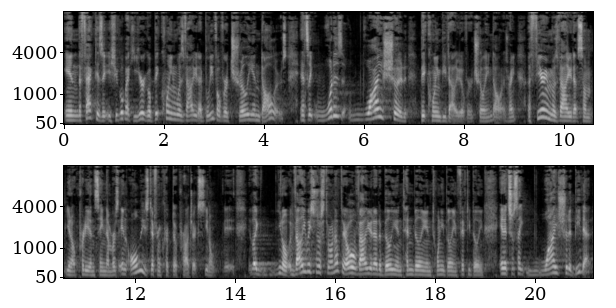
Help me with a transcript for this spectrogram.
And the fact is that if you go back a year ago, Bitcoin was valued, I believe, over a trillion dollars. And it's like, what is, why should Bitcoin be valued over a trillion dollars, right? Ethereum was valued at some, you know, pretty insane numbers in all these different crypto projects, you know, eh, like, you know, valuations are thrown out there, oh, valued at a billion, 10 billion, 20 billion, 50 billion. And it's just like, why should it be that?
